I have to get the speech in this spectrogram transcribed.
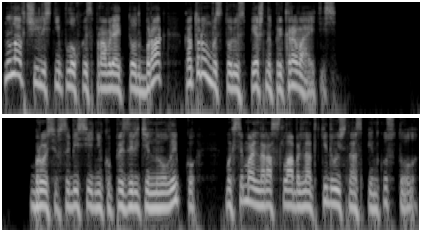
наловчились неплохо исправлять тот брак, которым вы столь успешно прикрываетесь. Бросив собеседнику презрительную улыбку, максимально расслабленно откидываюсь на спинку стула.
